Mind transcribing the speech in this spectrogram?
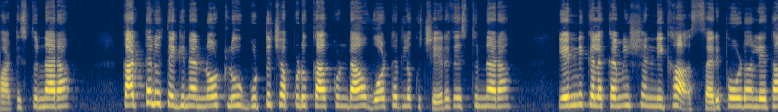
పాటిస్తున్నారా? కట్టలు తెగిన నోట్లు గుట్టు చప్పుడు కాకుండా ఓటర్లకు చేరవేస్తున్నారా? ఎన్నికల కమిషన్ నిఘా సరిపోవడం లేదా?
